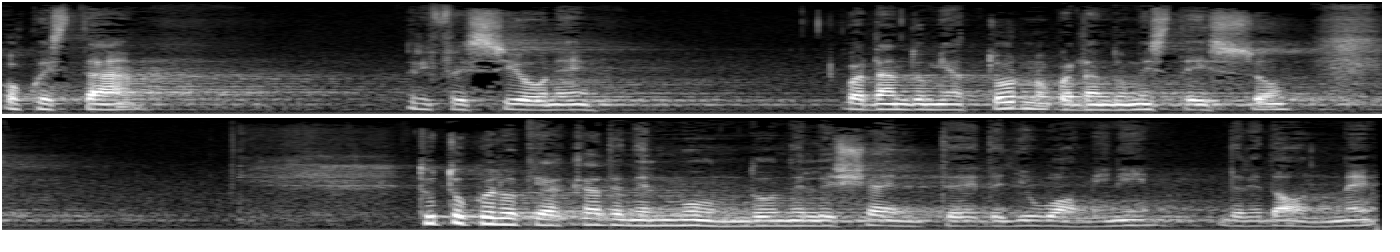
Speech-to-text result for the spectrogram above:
ho questa riflessione guardandomi attorno, guardando me stesso, tutto quello che accade nel mondo, nelle scelte degli uomini, delle donne,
